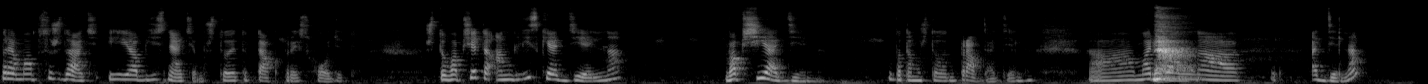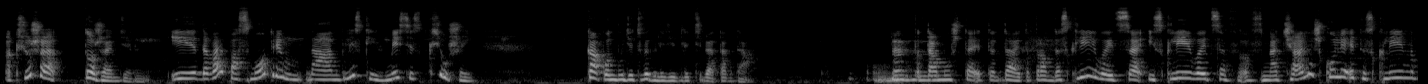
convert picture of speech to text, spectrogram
прямо обсуждать и объяснять им, что это так происходит. Что вообще-то английский отдельно, вообще отдельно, ну, потому что он правда отдельно. А Ивановна отдельно, а Ксюша тоже отдельно. И давай посмотрим на английский вместе с Ксюшей. Как он будет выглядеть для тебя тогда? Мгм. Потому что это, да, это правда склеивается, и склеивается в, в начале школы, это склеено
